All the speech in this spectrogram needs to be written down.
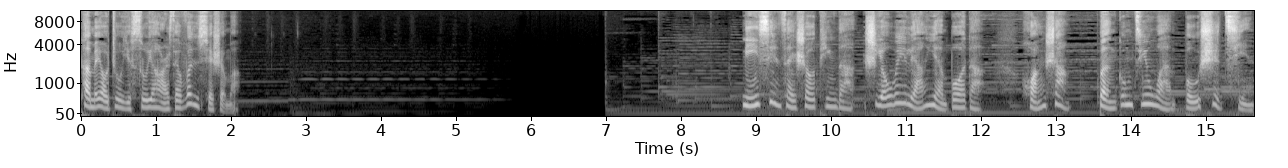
他没有注意苏央儿在问些什么。您现在收听的是由微凉演播的《皇上，本宫今晚不侍寝》。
